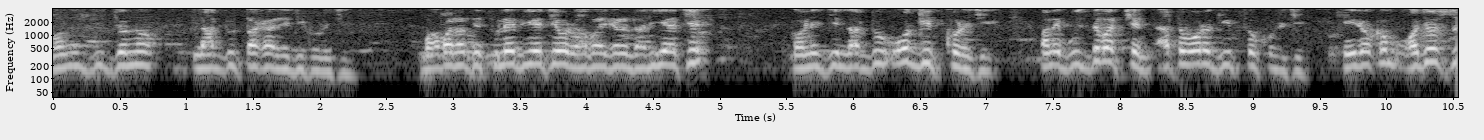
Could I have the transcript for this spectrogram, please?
গণেশজির জন্য লাড্ডুর টাকা রেডি করেছে। বাবার হাতে তুলে দিয়েছে ওর বাবা এখানে দাঁড়িয়ে আছে। গণেশজির লাড্ডু ও গিফট করেছে। মানে বুঝতে পারছেন এত বড় গিফটও করেছে। এইরকম অজস্র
